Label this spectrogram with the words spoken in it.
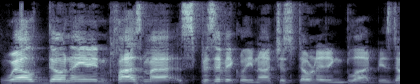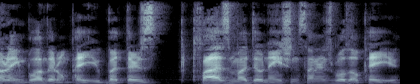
Well, donating plasma specifically, not just donating blood, because donating blood they don't pay you, but there's plasma donation centers where they'll pay you.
